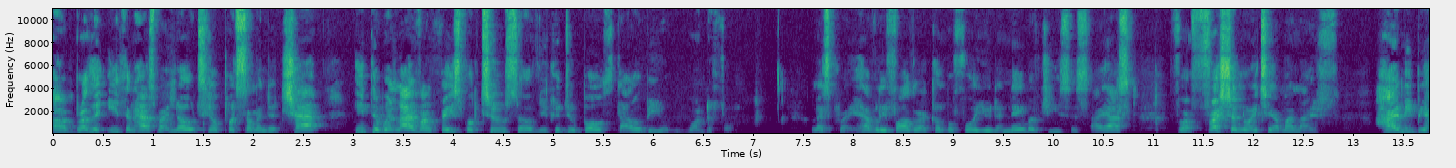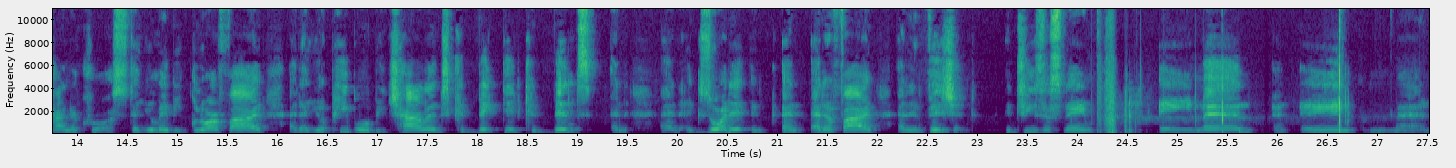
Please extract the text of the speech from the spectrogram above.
Uh, Brother Ethan has my notes. He'll put some in the chat. Ethan, we're live on Facebook too, so if you could do both, that would be wonderful. Let's pray. Heavenly Father, I come before you in the name of Jesus. I ask for a fresh anointing on my life. Hide me behind the cross, that you may be glorified and that your people will be challenged, convicted, convinced, and, and exhorted, and, and edified, and envisioned. In Jesus' name, amen and amen.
